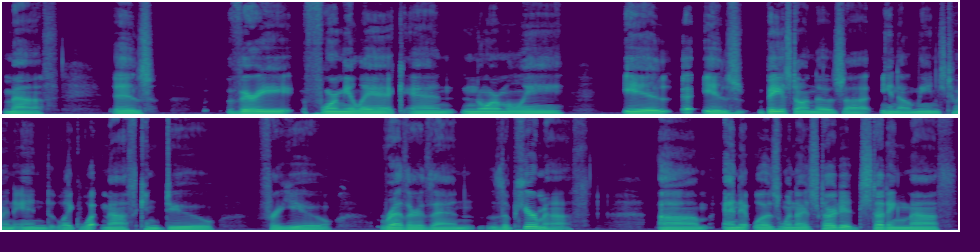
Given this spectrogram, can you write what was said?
math is very formulaic and normally is is based on those uh, you know means to an end like what math can do for you rather than the pure math um, and it was when I started studying math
